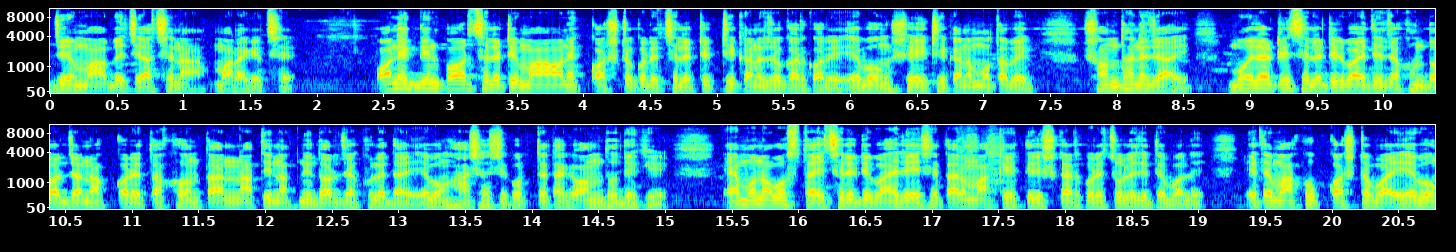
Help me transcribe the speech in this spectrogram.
যে মা বেঁচে আছে না মারা গেছে। অনেক দিন পর ছেলেটি মা অনেক কষ্ট করে ছেলেটির ঠিকানা জোগাড় করে এবং সেই ঠিকানা মোতাবেক সন্ধানে যায়। মহিলাটি ছেলেটির বাড়িতে যখন দরজা নক করে তখন তার নাতি নাতনি দরজা খুলে দেয় এবং হাসাহাসি করতে থাকে অন্ধ দেখে। এমন অবস্থায় ছেলেটি বাইরে এসে তার মাকে তিরস্কার করে চলে যেতে বলে। এতে মা খুব কষ্ট পায় এবং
